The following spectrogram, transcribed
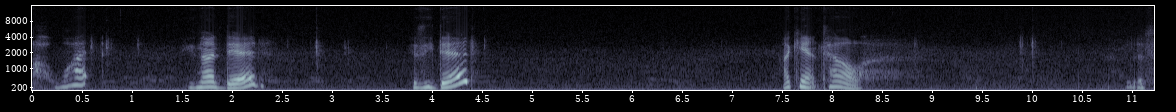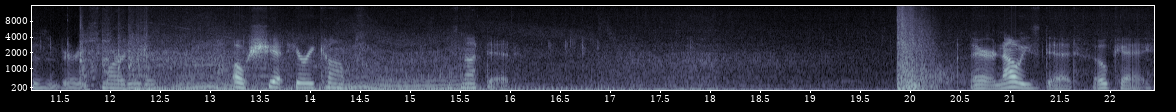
Oh, what? He's not dead? Is he dead? I can't tell. This isn't very smart either. Oh shit, here he comes. He's not dead. There, now he's dead. Okay.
